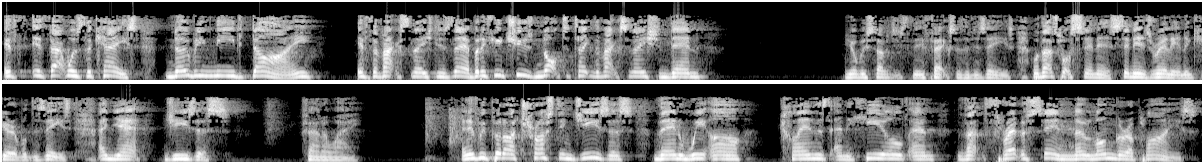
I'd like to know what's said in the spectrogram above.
If, if that was the case, nobody need die if the vaccination is there. But if you choose not to take the vaccination, then You'll be subject to the effects of the disease. Well, that's what sin is. Sin is really an incurable disease. And yet, Jesus found a way. And if we put our trust in Jesus, then we are cleansed and healed and that threat of sin no longer applies.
